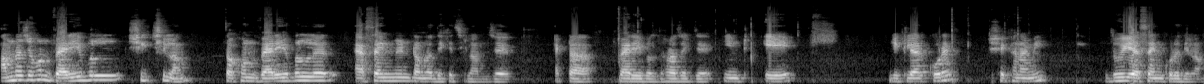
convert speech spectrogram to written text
আমরা যখন ভ্যারিয়েবল শিখছিলাম তখন ভ্যারিয়েবলের অ্যাসাইনমেন্ট আমরা দেখেছিলাম যে একটা ভ্যারিয়েবল ধরা যাক যে ইন্ট এ ডিক্লেয়ার করে সেখানে আমি দুই অ্যাসাইন করে দিলাম।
